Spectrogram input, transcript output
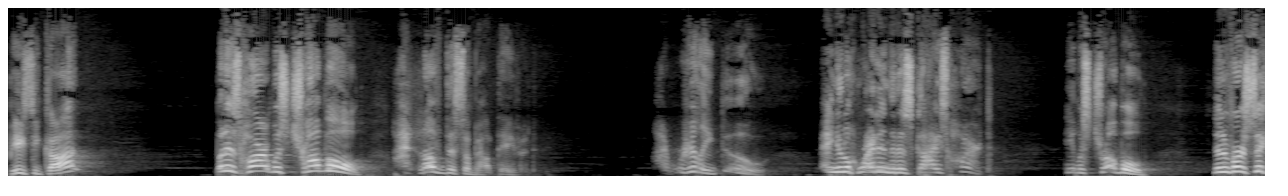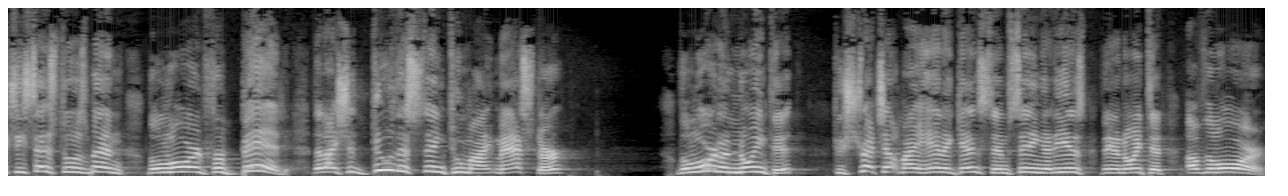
piece he cut. But his heart was troubled. I love this about David. I really do. And you look right into this guy's heart. He was troubled. Then in verse 6, he says to his men, The Lord forbid that I should do this thing to my master. The Lord anointed to stretch out my hand against him, seeing that he is the anointed of the Lord.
